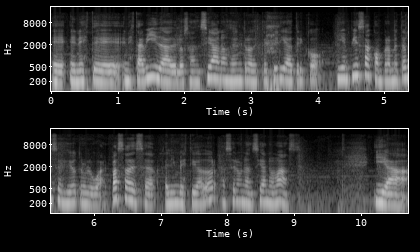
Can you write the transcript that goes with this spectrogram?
eh, en, este, en esta vida de los ancianos dentro de este geriátrico y empieza a comprometerse desde otro lugar. Pasa de ser el investigador a ser un anciano más y a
